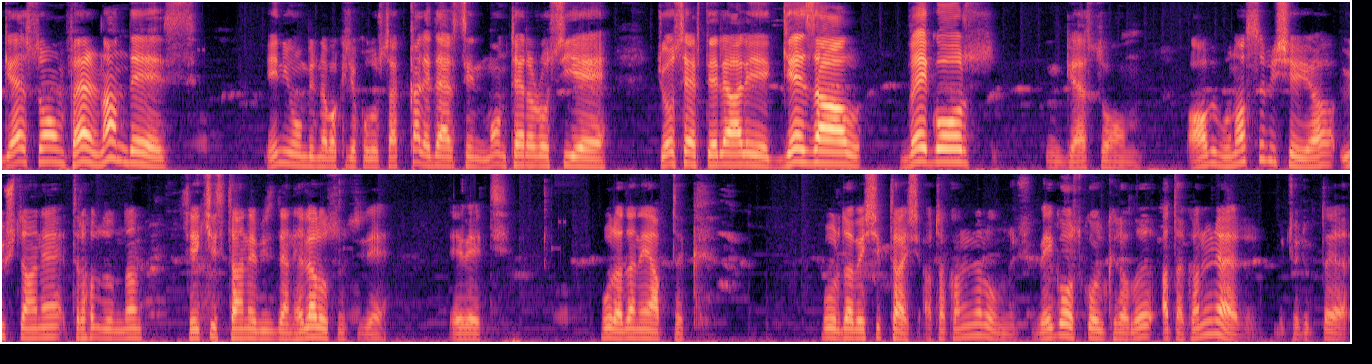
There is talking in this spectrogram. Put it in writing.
Gerson Fernandez. En iyi 11'ine bakacak olursak Kale dersin, Montero Rossier, Joseph Deli Ali, Gezal, Vegors, Gerson. Abi bu nasıl bir şey ya? 3 tane Trabzon'dan 8 tane bizden. Helal olsun size. Evet. Burada ne yaptık? Burada Beşiktaş Atakan Üner olmuş. Vegos gol kralı Atakan Üner. Bu çocukta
